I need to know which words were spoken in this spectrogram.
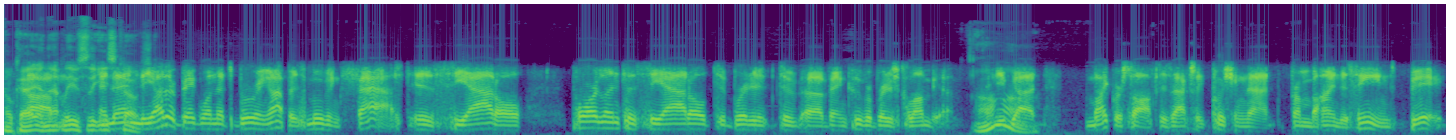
Okay, and that Um, leaves the East and then Coast. the other big one that's brewing up is moving fast is Seattle, Portland to Seattle to British to uh, Vancouver, British Columbia. And You've Ah. got Microsoft is actually pushing that from behind the scenes big,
